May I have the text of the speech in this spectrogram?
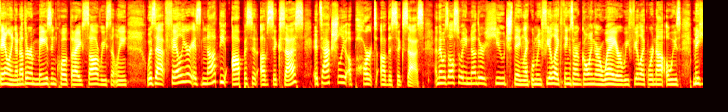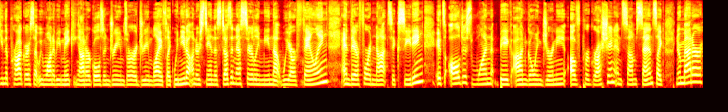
failing. Another amazing quote that I saw recently was that failure is not the opposite of success, it's actually a part of the success. And there was also another huge thing like when we feel like things aren't going our way or we feel like we're not always making the progress that we want to be making on our goals and dreams or our dream life, like we need to understand this doesn't necessarily mean that we are failing and therefore not succeeding. It's all just one big ongoing journey of progression in some sense. Like, no matter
